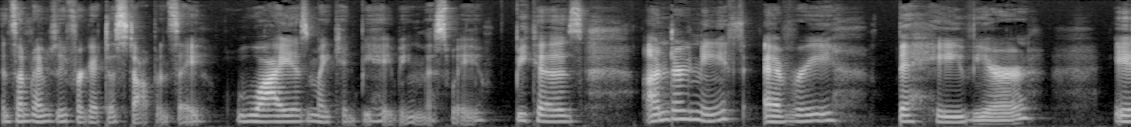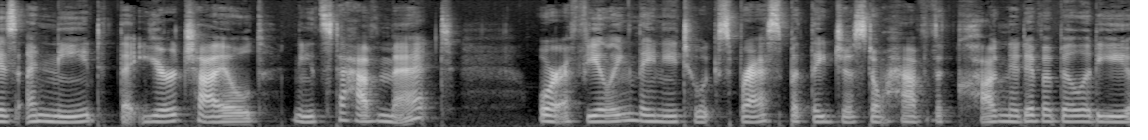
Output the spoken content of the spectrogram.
And sometimes we forget to stop and say, why is my kid behaving this way? Because underneath every behavior is a need that your child needs to have met or a feeling they need to express, but they just don't have the cognitive ability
